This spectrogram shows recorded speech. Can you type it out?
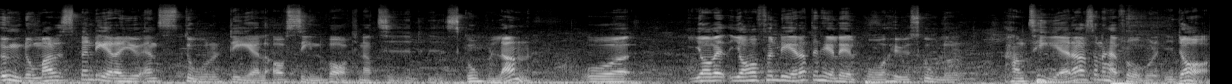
Ungdomar spenderar ju en stor del av sin vakna tid i skolan. Och jag, vet, jag har funderat en hel del på hur skolor hanterar sådana här frågor idag.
